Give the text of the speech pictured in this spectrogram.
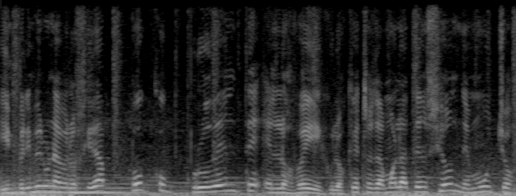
imprimir una velocidad poco prudente en los vehículos, que esto llamó la atención de muchos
